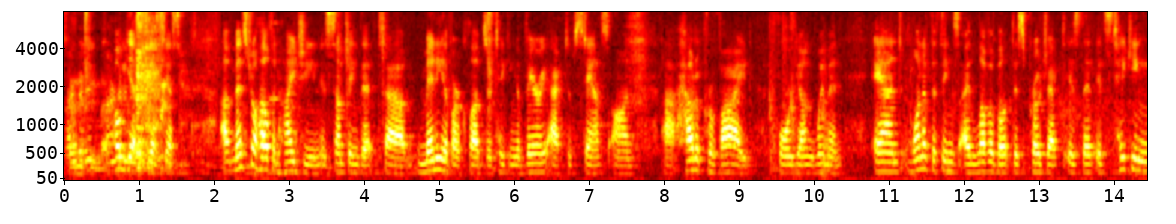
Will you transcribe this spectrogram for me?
Sanitary, Sanitary napkin. Oh, yes, yes, yes. Uh, menstrual health and hygiene is something that uh, many of our clubs are taking a very active stance on uh, how to provide for young women. And one of the things I love about this project is that it's taking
